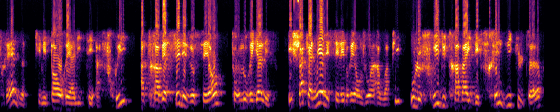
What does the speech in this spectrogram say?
fraise, qui n'est pas en réalité un fruit, a traversé les océans pour nous régaler. Et chaque année, elle est célébrée en juin à Wapi, où le fruit du travail des fraisiculteurs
